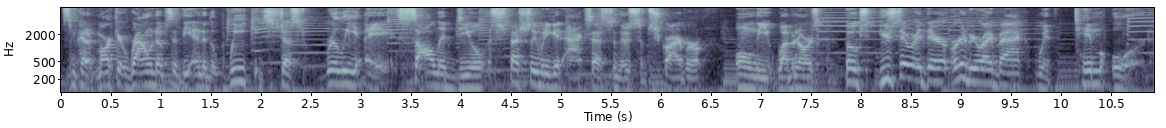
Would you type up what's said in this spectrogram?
some kind of market roundups at the end of the week. It's just really a solid deal, especially when you get access to those subscriber-only webinars. Folks, you stay right there. We're gonna be right back with Tim Ord.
